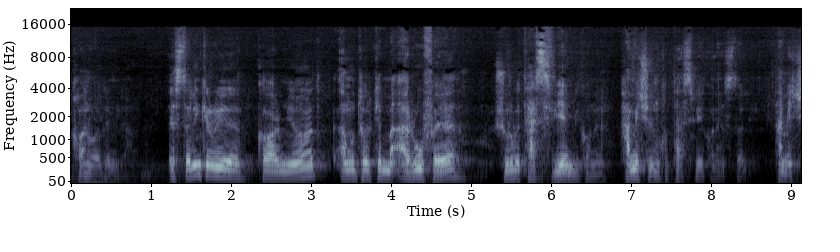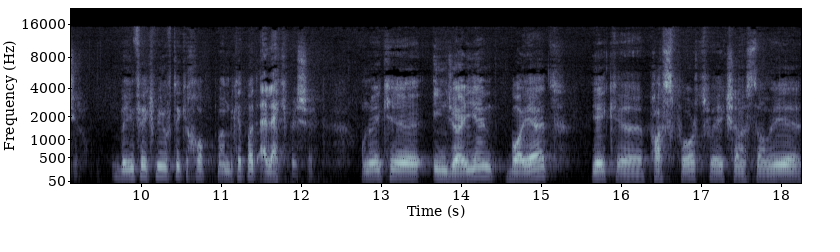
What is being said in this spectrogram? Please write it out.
خانواده میدن استالین که روی کار میاد همونطور که معروفه شروع به تصویه می‌کنه. همه چی رو می‌خواد تصویه کنه استالین. همه چی رو. به این فکر میفته که خب مملکت باید الک بشه. اونایی که اینجایی باید یک پاسپورت و یک شناسنامه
